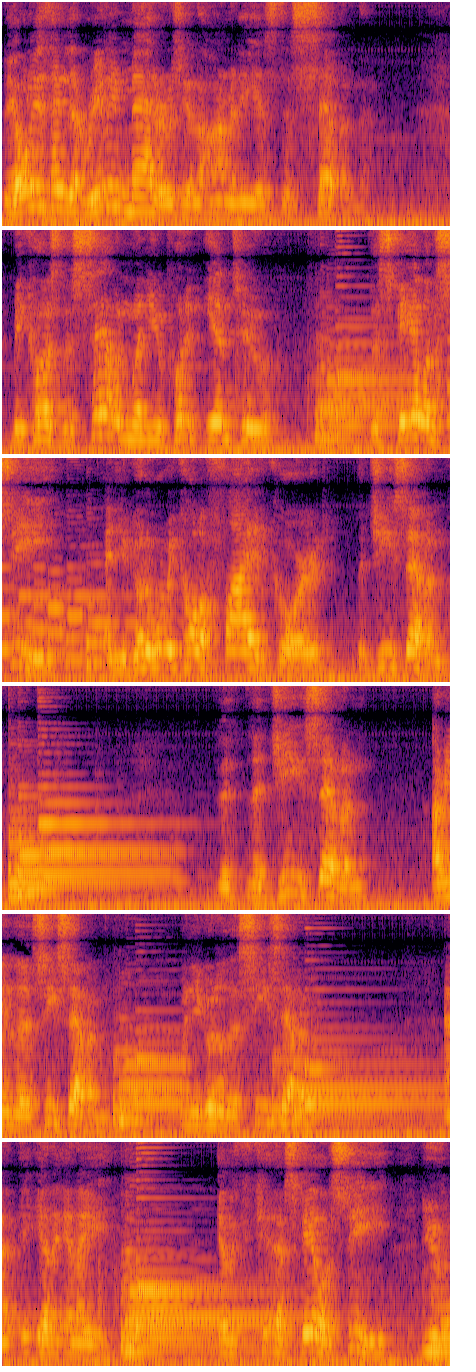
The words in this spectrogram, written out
The only thing that really matters in the harmony is the seven. Because the seven, when you put it into the scale of C and you go to what we call a five chord, the G7, the, the G7, I mean the C7, when you go to the C7, and in a, in a, in a, scale of C, you've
